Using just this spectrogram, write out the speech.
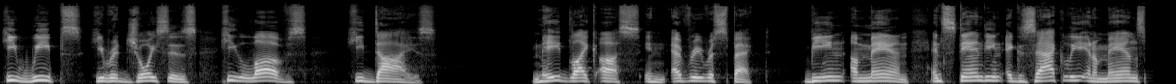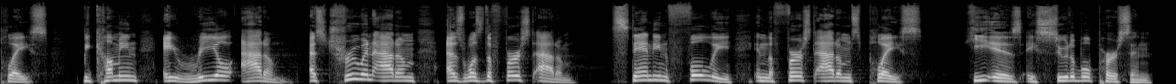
he weeps, he rejoices, he loves, he dies. Made like us in every respect, being a man and standing exactly in a man's place, becoming a real Adam, as true an Adam as was the first Adam standing fully in the first Adam's place, he is a suitable person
